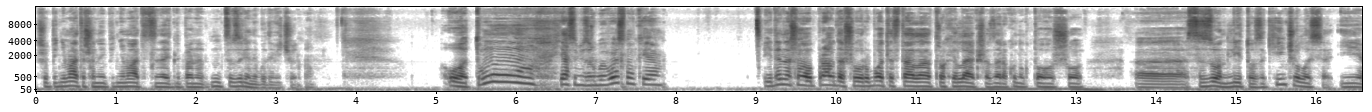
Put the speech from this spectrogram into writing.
що піднімати, що не піднімати, це навіть напевно, ну це взагалі не буде відчутно. От, тому я собі зробив висновки. Єдине, що правда, що робота стала трохи легша за рахунок того, що е, сезон літо закінчилося, і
